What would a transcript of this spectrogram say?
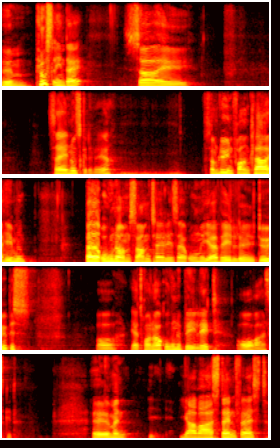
Øhm, pludselig en dag, så øh, sagde jeg, nu skal det være. Som lyn fra en klar himmel, bad Rune om samtale. Jeg sagde, Rune, jeg vil øh, døbes. Og jeg tror nok, Rune blev lidt overrasket. Øh, men jeg var standfast.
